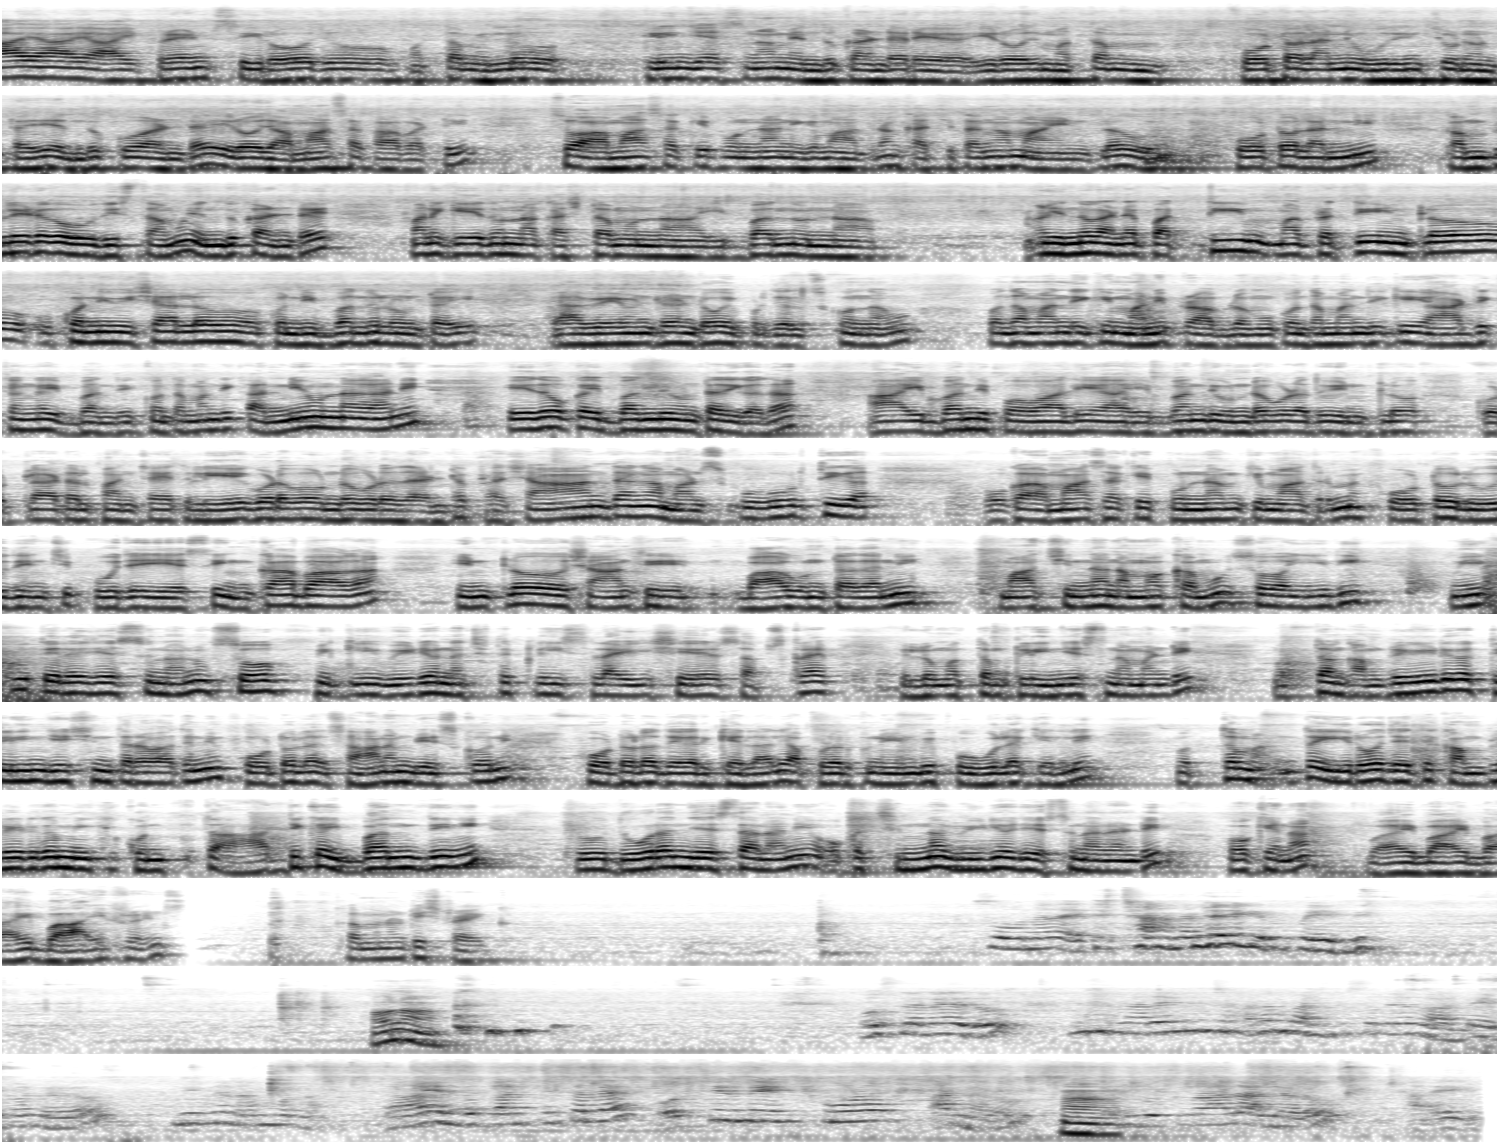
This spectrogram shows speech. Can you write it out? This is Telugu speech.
Hi hi hi friends. ఈరోజు మొత్తం ఇల్లు క్లీన్ చేస్తున్నాం. ఎందుకంటే రే ఈరోజు మొత్తం ఫోటోలన్నీ ఊదించుడు ఉంటాయి. ఎందుకు అంటే ఈరోజు అమాస కాబట్టి. సో అమాసకి పుణ్యానికి మాత్రం ఖచ్చితంగా మా ఇంట్లో ఫోటోలన్నీ కంప్లీట్గా ఊదిస్తాము. ఎందుకంటే మనకి ఏదున్నా కష్టం ఉన్నా ఇబ్బంది ఉన్నా ఎందుకంటే ప్రతి మా ప్రతి ఇంట్లో కొన్ని విషయాల్లో కొన్ని ఇబ్బందులు ఉంటాయి. అవి ఏమిటంటో ఇప్పుడు తెలుసుకుందాము. కొంతమందికి మనీ ప్రాబ్లము కొంతమందికి ఆర్థికంగా ఇబ్బంది కొంతమందికి అన్నీ ఉన్నా కానీ ఏదో ఒక ఇబ్బంది ఉంటుంది కదా. ఆ ఇబ్బంది పోవాలి ఆ ఇబ్బంది ఉండకూడదు. ఇంట్లో కొట్లాటలు పంచాయతీలు ఏ గొడవ ఉండకూడదు అంటే ప్రశాంతంగా మనస్ఫూర్తిగా ఒక అమాసకి పుణ్యంకి మాత్రమే ఫోటోలు ఊదించి పూజ చేసి ఇంకా బాగా ఇంట్లో శాంతి బాగుంటుందని మా చిన్న నమ్మకము. సో ఇది మీకు తెలియజేస్తున్నాను. సో మీకు ఈ వీడియో నచ్చితే ప్లీజ్ లైక్ షేర్ సబ్స్క్రైబ్. ఇల్లు మొత్తం క్లీన్ చేస్తున్నామండి. మొత్తం కంప్లీట్గా క్లీన్ చేసిన తర్వాతనే ఫోటోలో స్నానం చేసుకొని ఫోటోల దగ్గరికి వెళ్ళాలి. అప్పటి వరకు నేను బి పువ్వులకి వెళ్ళి మొత్తం అంతా ఈరోజు అయితే కంప్లీట్గా మీకు కొంత ఆర్థిక ఇబ్బందిని దూరం చేస్తానని ఒక చిన్న వీడియో చేస్తున్నానండి. ఓకేనా? Bye bye bye bye friends. Community strike. సోనది అయితే ఎగిరిపోయింది. అవునా? వస్తలేదు. అరే నేను చాలా కనిపిస్తలేదు అంటే ఏమన్నాడు నిన్న నమ్మన్నా. "ఆ, ఎందుకు కనిపిస్తలే? వచ్చింది చూడు అన్నాడు. ఎందుకు అన్నాడు. అరే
